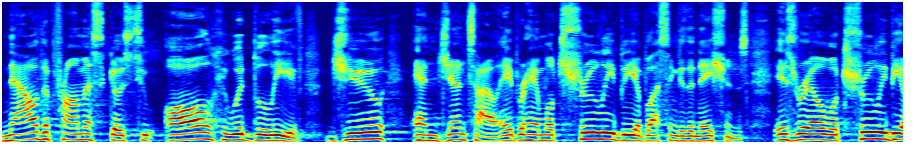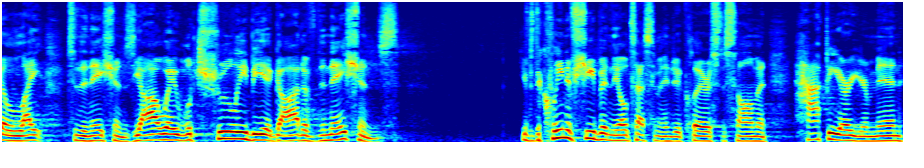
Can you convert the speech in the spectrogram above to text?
Now the promise goes to all who would believe, Jew and Gentile. Abraham will truly be a blessing to the nations. Israel will truly be a light to the nations. Yahweh will truly be a God of the nations. You have the Queen of Sheba in the Old Testament who declares to Solomon, Happy are your men,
